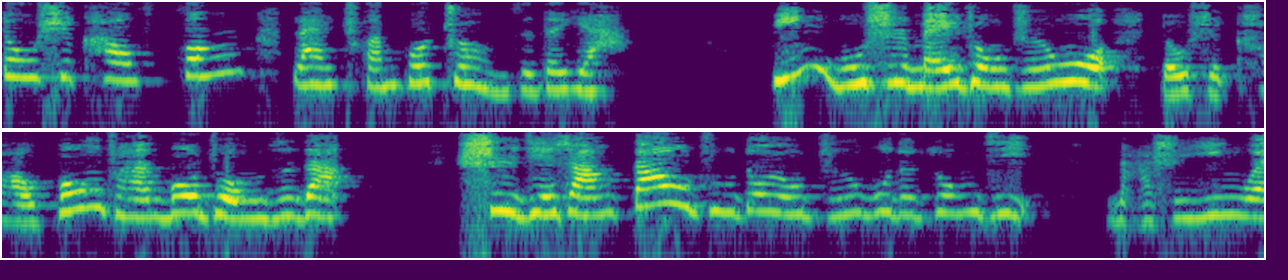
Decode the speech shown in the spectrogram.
都是靠风来传播种子的呀？并不是每种植物都是靠风传播种子的。世界上到处都有植物的踪迹，那是因为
